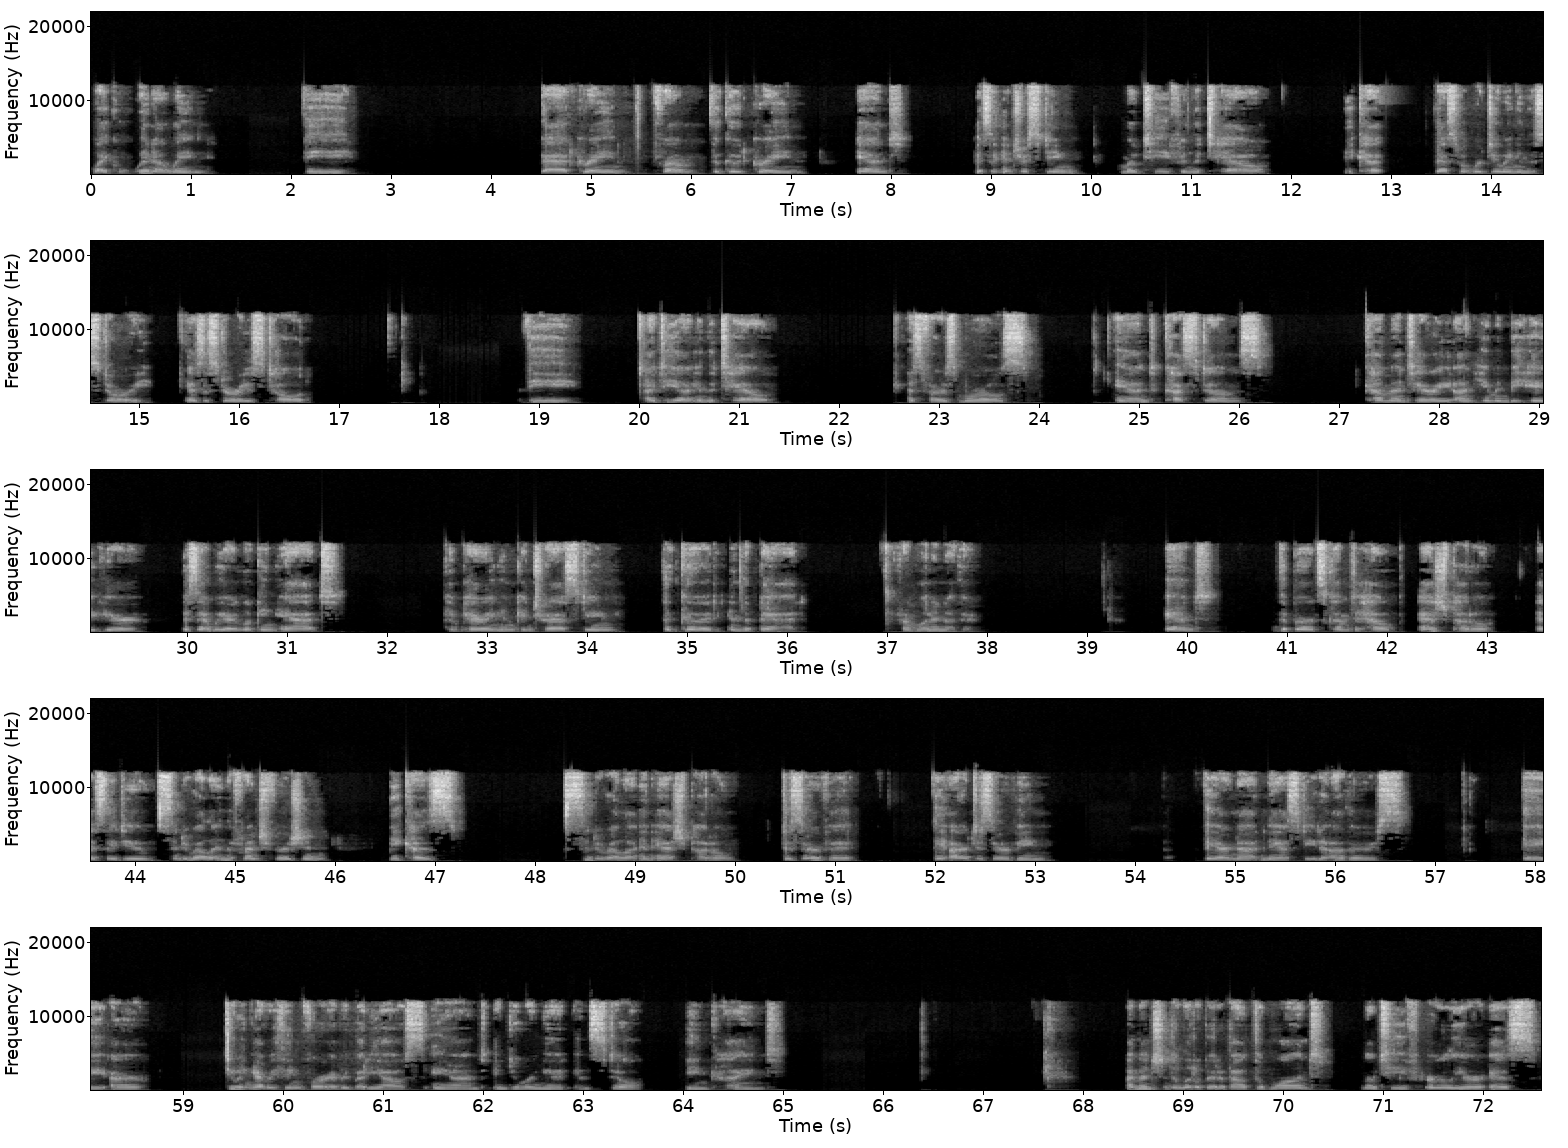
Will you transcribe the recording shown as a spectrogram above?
like winnowing the bad grain from the good grain. And it's an interesting motif in the tale because that's what we're doing in the story. As the story is told, the idea in the tale, as far as morals and customs, commentary on human behavior, is that we are looking at comparing and contrasting the good and the bad from one another. And the birds come to help Ashpetal as they do Cinderella in the French version because Cinderella and Ashpetal deserve it. They are deserving. They are not nasty to others. They are doing everything for everybody else and enduring it and still being kind. I mentioned a little bit about the wand motif earlier as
